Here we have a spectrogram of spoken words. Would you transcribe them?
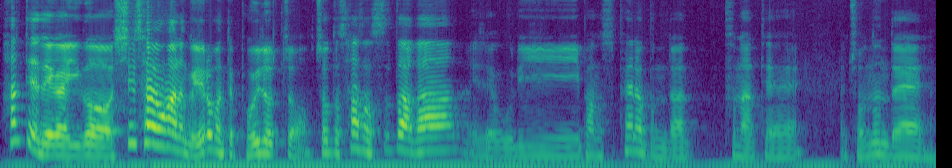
한때 내가 이거 실사용하는 거 여러분한테 보여줬죠? 저도 사서 쓰다가 이제 우리 방 스패너 분들, 분한테 줬는데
